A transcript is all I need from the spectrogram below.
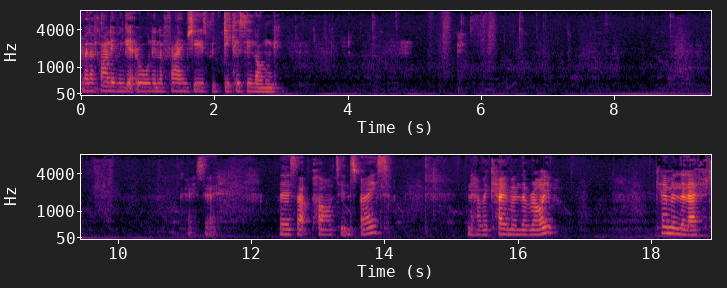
I mean, I can't even get her all in a frame. She is ridiculously long. There's that parting space. And have a comb on the right comb on the left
